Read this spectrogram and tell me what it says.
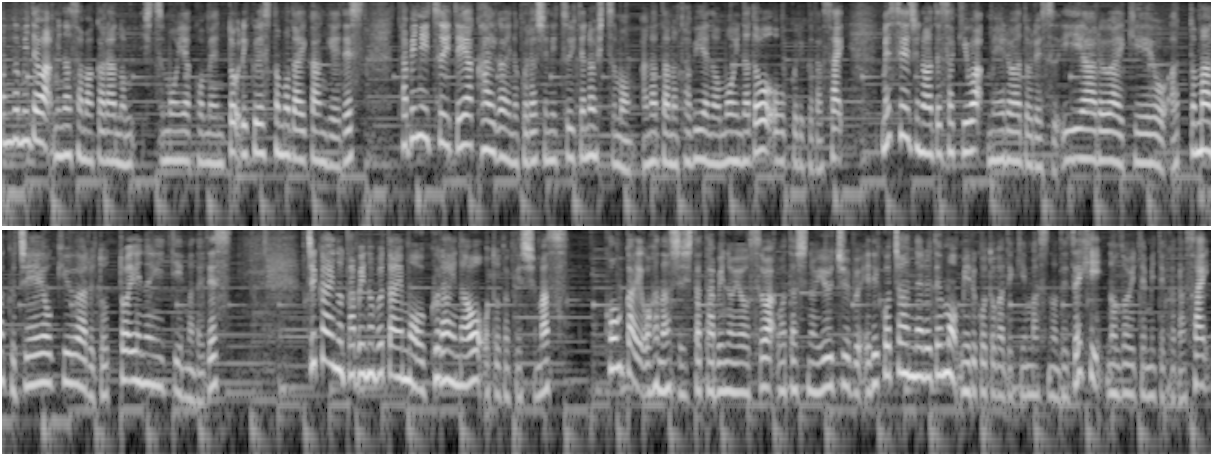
番組では皆様からの質問やコメントリクエストも大歓迎です。旅についてや海外の暮らしについての質問あなたの旅への思いなどをお送りください。メッセージの宛先はメールアドレス eriko.joqr.net までです。次回の旅の舞台もウクライナをお届けします。今回お話しした旅の様子は私の YouTube えりこチャンネルでも見ることができますのでぜひ覗いてみてください。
